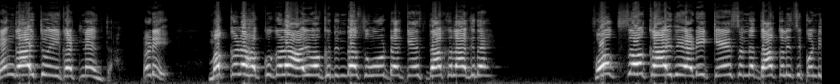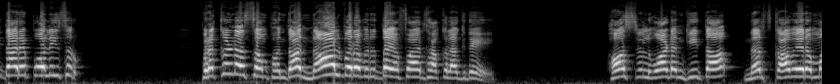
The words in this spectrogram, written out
ಹೆಂಗಾಯ್ತು ಈ ಘಟನೆ ಅಂತ. ನೋಡಿ, ಮಕ್ಕಳ ಹಕ್ಕುಗಳ ಆಯೋಗದಿಂದ ಸುಮೋಟ ಕೇಸ್ ದಾಖಲಾಗಿದೆ. ಫೋಕ್ಸೋ ಕಾಯ್ದೆ ಅಡಿ ಕೇಸನ್ನು ದಾಖಲಿಸಿಕೊಂಡಿದ್ದಾರೆ ಪೊಲೀಸರು. ಪ್ರಕರಣ ಸಂಬಂಧ ನಾಲ್ವರ ಎಫ್ಐಆರ್ ದಾಖಲಾಗಿದೆ. Hostel warden Geetha, nurse Kaveramma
